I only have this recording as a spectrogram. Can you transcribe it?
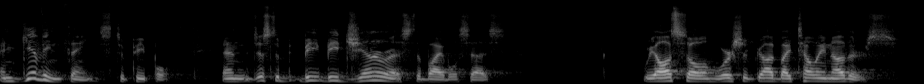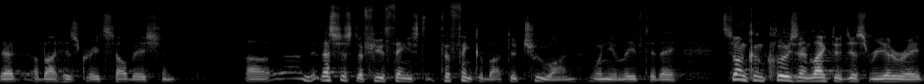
and giving things to people. And just to be, be generous, the Bible says. We also worship God by telling others that about His great salvation. Uh, that's just a few things to, to think about, to chew on when you leave today. So, in conclusion, I'd like to just reiterate,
